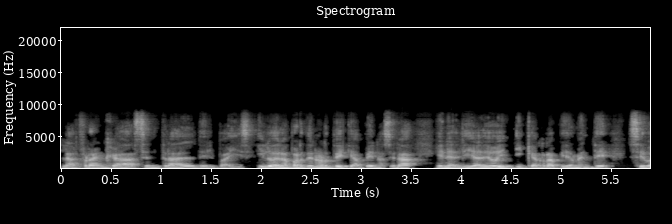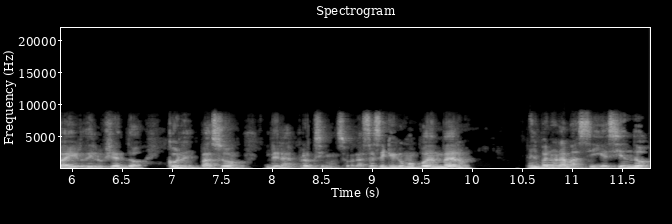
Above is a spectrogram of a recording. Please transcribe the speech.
la franja central del país. Y lo de la parte norte que apenas será en el día de hoy y que rápidamente se va a ir diluyendo con el paso de las próximas horas. Así que como pueden ver, El panorama sigue siendo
